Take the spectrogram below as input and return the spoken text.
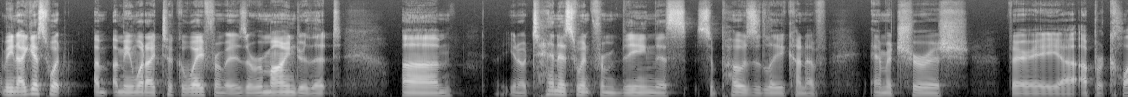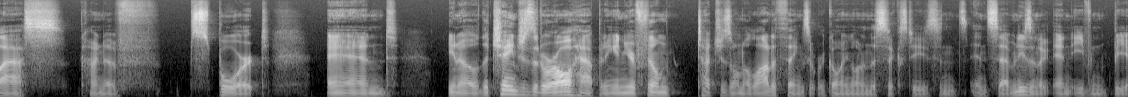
I mean, I guess what um, I mean what I took away from it is a reminder that um, you know tennis went from being this supposedly kind of amateurish, very uh, upper class kind of sport, and you know the changes that were all happening. And your film touches on a lot of things that were going on in the 60s and, and 70s and, and even be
